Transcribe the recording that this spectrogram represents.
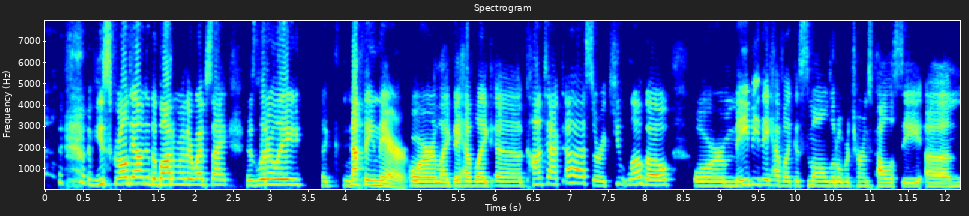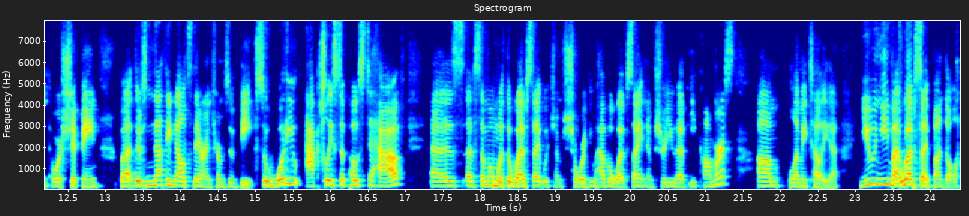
if you scroll down to the bottom of their website, there's literally like nothing there or like they have like a contact us or a cute logo or maybe they have like a small little returns policy um, or shipping but there's nothing else there in terms of beef so what are you actually supposed to have as, as someone with a website which i'm sure you have a website and i'm sure you have e-commerce um, let me tell you, you need my website bundle.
